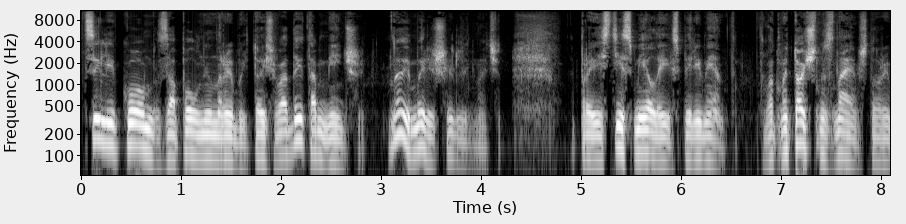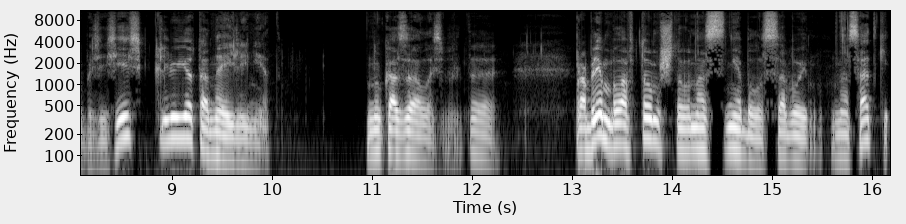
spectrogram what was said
целиком заполнен рыбой, то есть воды там меньше. Ну и мы решили, значит, провести смелый эксперимент. Вот мы точно знаем, что рыба здесь есть, клюет она или нет. Ну, казалось бы, да. Проблема была в том, что у нас не было с собой насадки,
